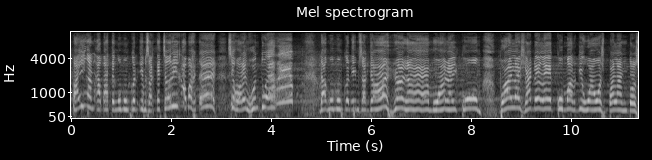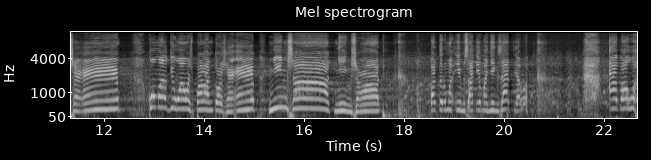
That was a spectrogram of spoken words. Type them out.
Palingan abah teh ngumumkan imsak teh cerik abah teh si horeng huntu erep. Da ngumumkan imsak teh assalamualaikum. Wala sadele kumargi waos palantos seep. Kumargi waos palantos seep. Nyingsat nyingsat. Patur mah imsak ya mah nyingsat ya abah abah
